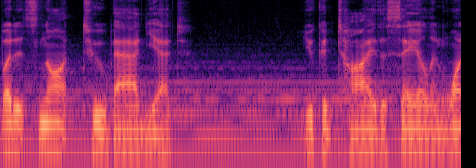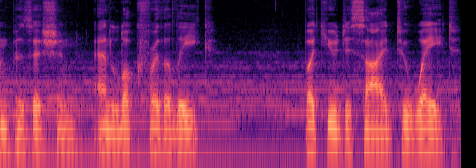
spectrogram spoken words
But it's not too bad yet. You could tie the sail in one position and look for the leak, but you decide to wait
